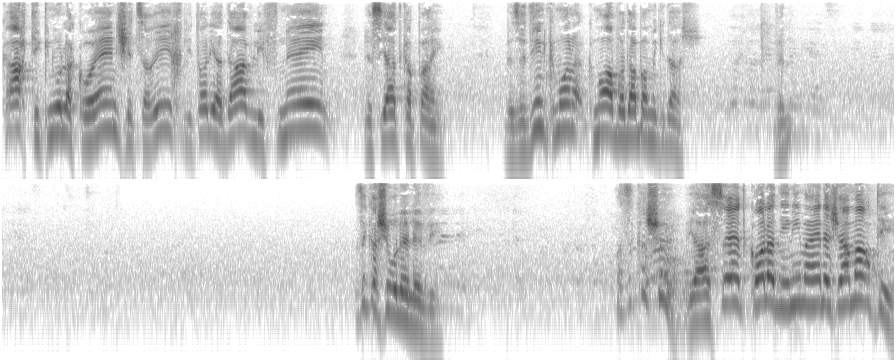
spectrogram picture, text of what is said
כך תקנו לכהן שצריך ליטול ידיו לפני נשיאת כפיים. וזה דין כמו, כמו עבודה במקדש. ו... זה קשור ללוי? מה זה קשור? יעשה את כל הדינים האלה שאמרתי.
